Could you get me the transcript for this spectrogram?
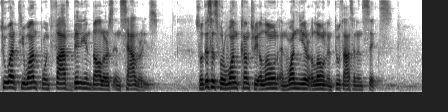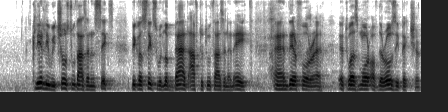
$21.5 billion in salaries. So this is for one country alone and one year alone in 2006. Clearly, we chose 2006 because things would look bad after 2008, and therefore uh, it was more of the rosy picture.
